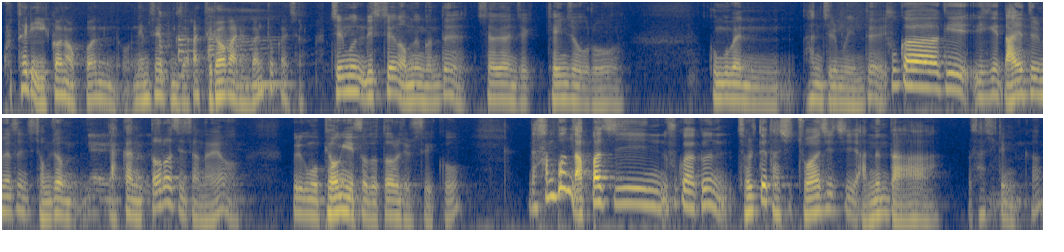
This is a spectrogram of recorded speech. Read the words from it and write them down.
코털이 있건 없건 냄새 분자가 들어가는 건 똑같죠. 질문 리스트에는 없는 건데 제가 이제 개인적으로 궁금한 질문인데 후각이 이게 나이 들면서 이제 점점 약간 떨어지잖아요. 그리고 뭐 병이 있어도 떨어질 수 있고. 근데 한 번 나빠진 후각은 절대 다시 좋아지지 않는다. 사실입니까?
